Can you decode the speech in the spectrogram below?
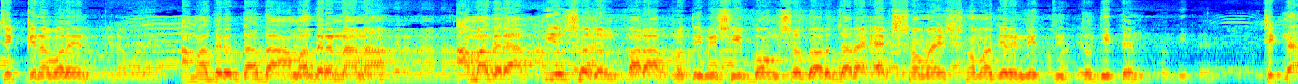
ঠিক কিনা বলেন? আমাদের দাদা, আমাদের নানা, আমাদের আত্মীয় স্বজন পাড়া প্রতিবেশী বংশধর যারা এক সময় সমাজের নেতৃত্ব দিতেন। ঠিক না?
